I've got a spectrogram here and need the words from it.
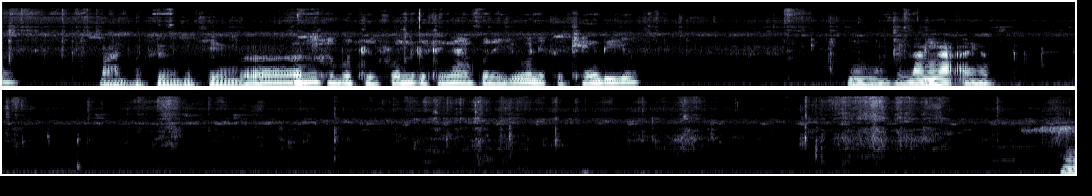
ยบานเป็นเครื่องเป็นเชียงเบ้เอออคำว่าถือฝนก็ถืองามคนอายุนี่ก็แข็งดีอยู่อืมเป็นนางงะไอ้ครับโอ้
